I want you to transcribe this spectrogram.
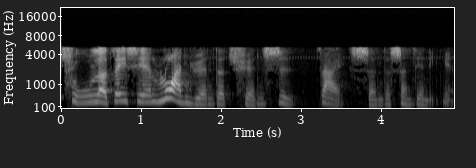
除了这些乱源的权势，在神的圣殿里面。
